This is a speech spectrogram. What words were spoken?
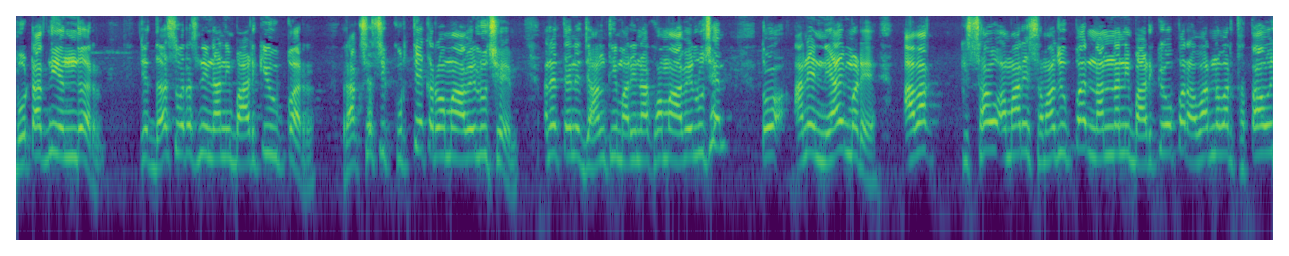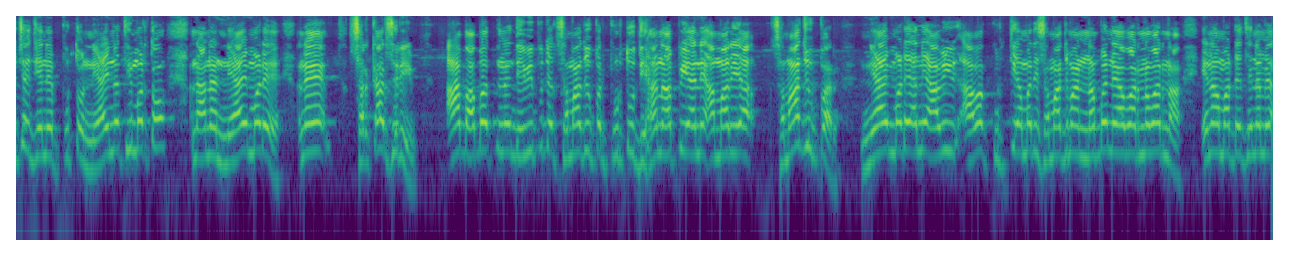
બોટાદની અંદર જે દસ વર્ષની નાની બાળકી ઉપર રાક્ષસી કૃત્ય કરવામાં આવેલું છે અને તેને જાનથી મારી નાખવામાં આવેલું છે. તો આને ન્યાય મળે આવા કિસ્સાઓ અમારી સમાજ ઉપર, નાની નાની બાળકીઓ પર અવારનવાર થતા હોય છે, જેને પૂરતો ન્યાય નથી મળતો અને આને ન્યાય મળે અને સરકારશ્રી આ બાબતને દેવી પૂજક સમાજ ઉપર પૂરતું ધ્યાન આપી અને અમારી આ સમાજ ઉપર ન્યાય મળે અને આવી આવા કૃત્ય અમારી સમાજમાં ન બને અવારનવારના. એના માટે થઈને અમે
